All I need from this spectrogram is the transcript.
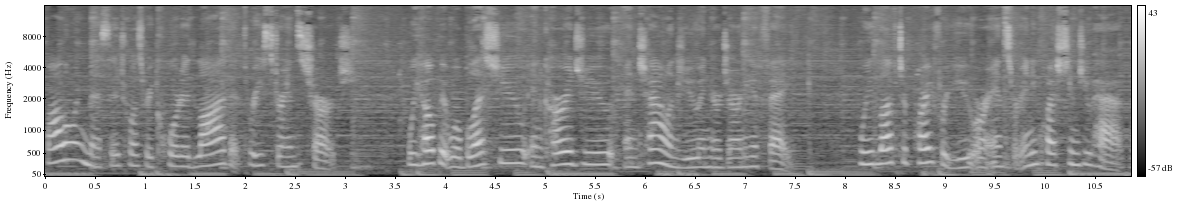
The following message was recorded live at Three Strands Church. We hope it will bless you, encourage you, and challenge you in your journey of faith. We'd love to pray for you or answer any questions you have.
